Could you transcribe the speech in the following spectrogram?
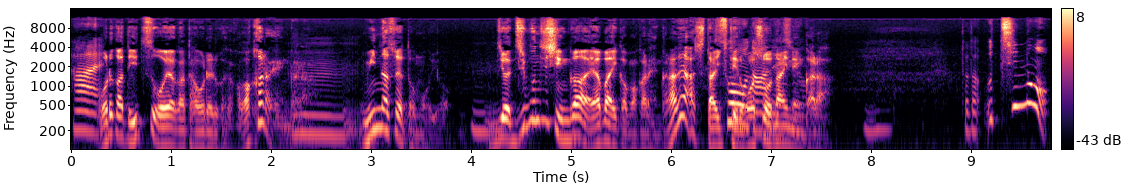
はい。俺かっていつ親が倒れるかとか分からへんから、うん。みんなそうやと思うよ、うん。じゃあ自分自身がやばいかも分からへんからね明日生きてる保証ないねんから。ただうちの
